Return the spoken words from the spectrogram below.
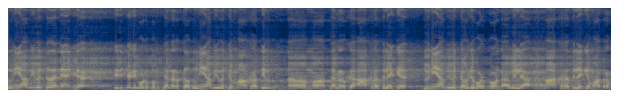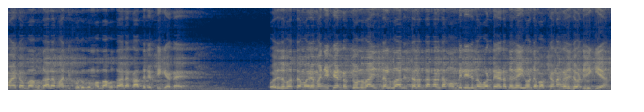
ദുനിയാവി വെച്ച് തന്നെ അതിന്റെ തിരിച്ചടി കൊടുക്കും ചിലർക്ക് ദുനിയാവി വെച്ചും ആഖ്രത്തിൽ ചിലർക്ക് ആഹ്രത്തിലേക്ക് ദുനിയാവി വെച്ച ഒരു കുഴപ്പം ഉണ്ടാവില്ല ആഹ്രത്തിലേക്ക് മാത്രമായിട്ട് അള്ളാഹു താല മാറ്റി കൊടുക്കും. അള്ളാഹു താല കാത്തു രക്ഷിക്കട്ടെ ഒരു ദിവസം ഒരു മനുഷ്യൻ റസൂലുള്ളാഹി സലഹ് അലൈഹി വസല്ലം തങ്ങളുടെ മുമ്പിൽ ഇരുന്നു കൊണ്ട് ഇടത് കൈ കൊണ്ട് ഭക്ഷണം കഴിച്ചുകൊണ്ടിരിക്കുകയാണ്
